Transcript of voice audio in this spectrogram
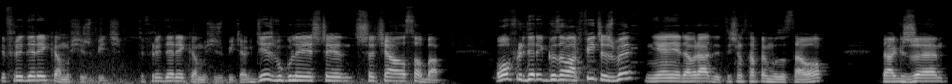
Ty Fryderyka musisz bić, ty Fryderyka musisz bić, a gdzie jest w ogóle jeszcze trzecia osoba? O, Fryderyk go załatwi, czyżby? Nie, nie dał rady, 1000 HP mu zostało. Także...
